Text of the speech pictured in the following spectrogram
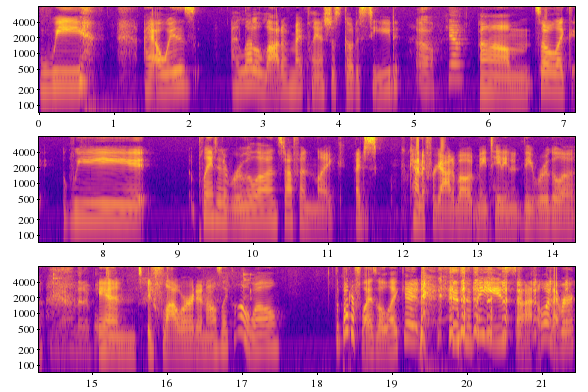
we I always I let a lot of my plants just go to seed. Oh, yeah. Um, so like we planted arugula and stuff, and like I just kind of forgot about maintaining the arugula, Yeah, and then it bolted. and it flowered, and I was like, oh well, the butterflies will like it, the bees, uh, whatever.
